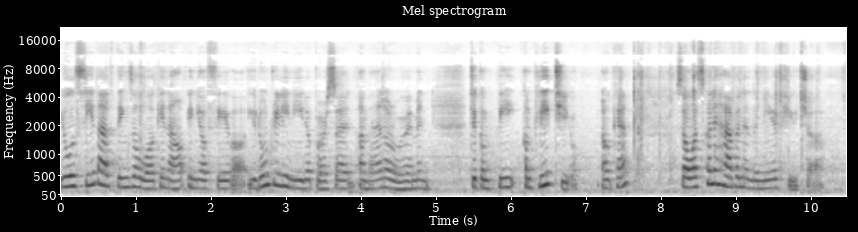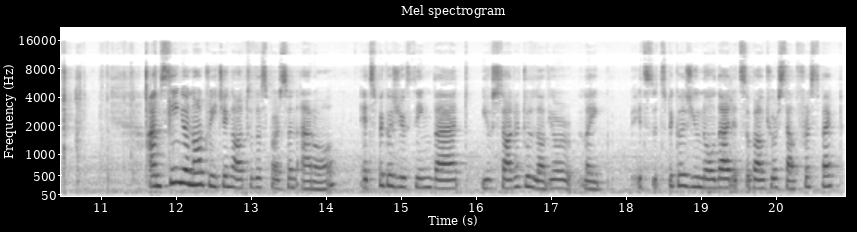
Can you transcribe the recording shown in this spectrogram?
You will see that things are working out in your favor. You don't really need a person a man or a woman to compete complete you okay? So what's going to happen in the near future? I'm seeing you're not reaching out to this person at all. It's because you think that you started to love your like it's it's because you know that it's about your self-respect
